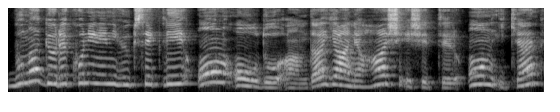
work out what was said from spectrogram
Buna göre koninin yüksekliği 10 olduğu anda yani h eşittir 10 iken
